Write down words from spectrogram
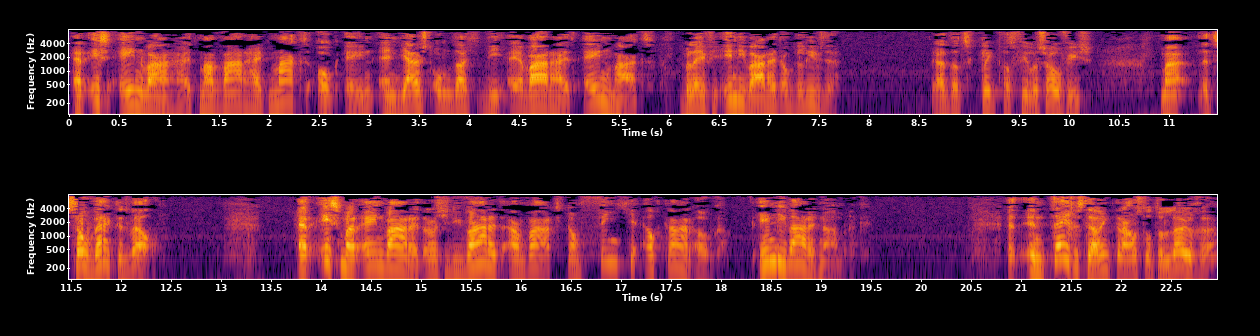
er is één waarheid, maar waarheid maakt ook één. En juist omdat die waarheid één maakt, beleef je in die waarheid ook de liefde. Ja, dat klinkt wat filosofisch, maar het, zo werkt het wel. Er is maar één waarheid. En als je die waarheid aanvaardt, dan vind je elkaar ook. In die waarheid namelijk. In tegenstelling trouwens tot de leugen,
